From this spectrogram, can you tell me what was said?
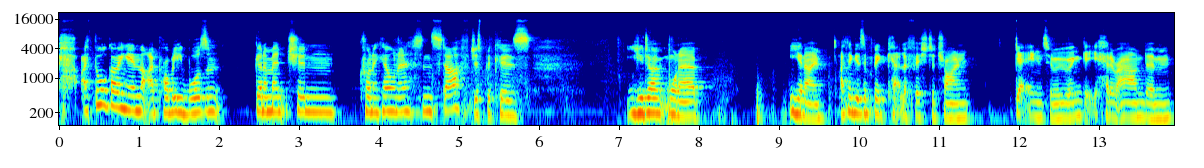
I thought going in that I probably wasn't gonna mention chronic illness and stuff, just because you don't want to. You know, I think it's a big kettle of fish to try and get into and get your head around, and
